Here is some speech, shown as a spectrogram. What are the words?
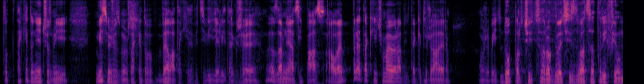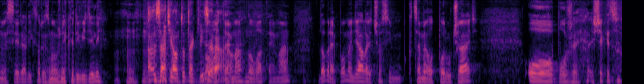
to, takéto niečo, my, myslím, že sme už takéto veľa takýchto vecí videli, takže za mňa asi pás, ale pre takých, čo majú rady takýto žáner, Môže byť. Doprčiť rok 2023 filmy a seriály, ktoré sme už niekedy videli. Ale zatiaľ to tak vyzerá. Nová téma, nová téma. Dobre, poďme ďalej. Čo si chceme odporúčať? Ó bože, ešte keď som,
